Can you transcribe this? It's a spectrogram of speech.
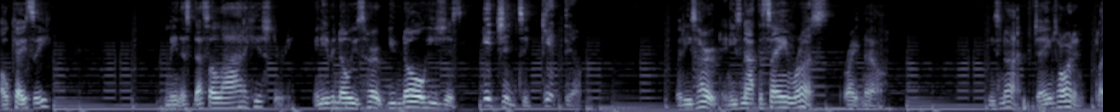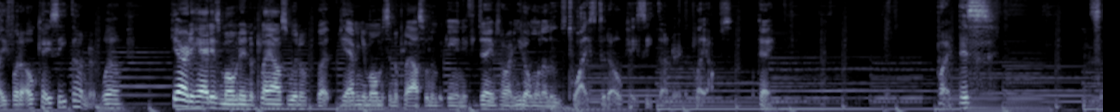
OKC? I mean, that's, that's a lot of history. And even though he's hurt, you know he's just itching to get them. But he's hurt, and he's not the same Russ right now. He's not. James Harden played for the OKC Thunder. Well, he already had his moment in the playoffs with him, but you're having your moments in the playoffs with him again. If you're James Harden, you don't want to lose twice to the OKC Thunder in the playoffs. Okay. But this, it's a,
